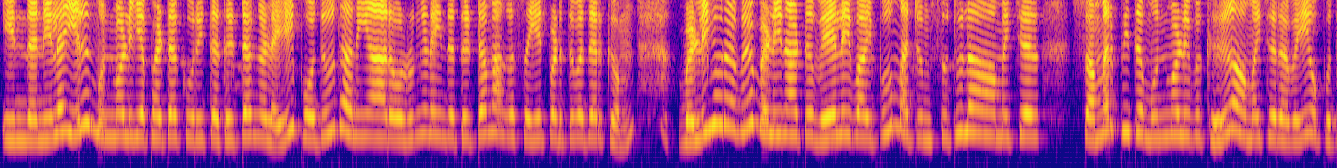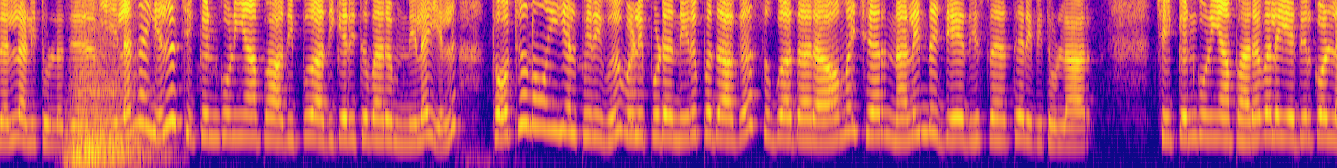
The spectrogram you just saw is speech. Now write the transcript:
இந்த நிலையில் முன்மொழியப்பட்ட குறித்த திட்டங்களை பொது தனியார் ஒருங்கிணைந்த திட்டமாக செயற்படுத்துவதற்கும் வெளியுறவு வெளிநாட்டு வேலைவாய்ப்பு மற்றும் சுற்றுலா அமைச்சர் சமர்ப்பித்த முன்மொழிவுக்கு அமைச்சரவை ஒப்புதல் அளித்துள்ளது. இலங்கையில் சிக்கன் குனியா பாதிப்பு அதிகரித்து வரும் நிலையில் தொற்று நோயியல் பிரிவு விழிப்புடன் இருப்பதாக சுகாதார அமைச்சர் நலிந்த ஜெயதிச தெரிவித்துள்ளார். சிக்கன்குனியா பரவலை எதிர்கொள்ள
